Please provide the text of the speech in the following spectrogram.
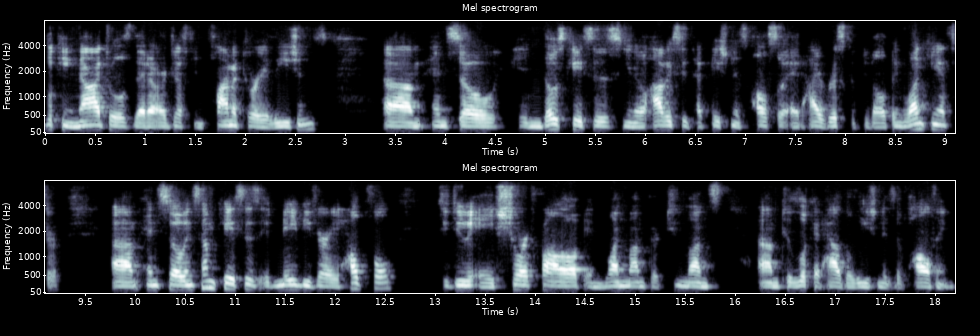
looking nodules that are just inflammatory lesions. Um, and so in those cases, you know, obviously that patient is also at high risk of developing lung cancer. Um, and so in some cases, it may be very helpful to do a short follow-up in one month or two months um, to look at how the lesion is evolving.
